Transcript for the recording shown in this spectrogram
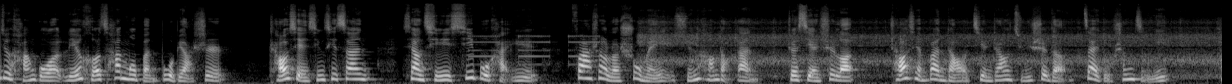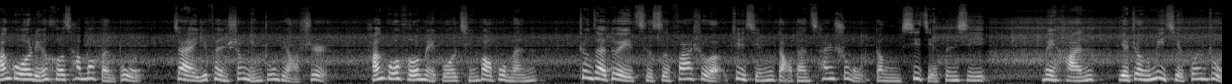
据韩国联合参谋本部表示，朝鲜星期三。向其西部海域发射了数枚巡航导弹，这显示了朝鲜半岛紧张局势的再度升级。韩国联合参谋本部在一份声明中表示，韩国和美国情报部门正在对此次发射进行导弹参数等细节分析，美韩也正密切关注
